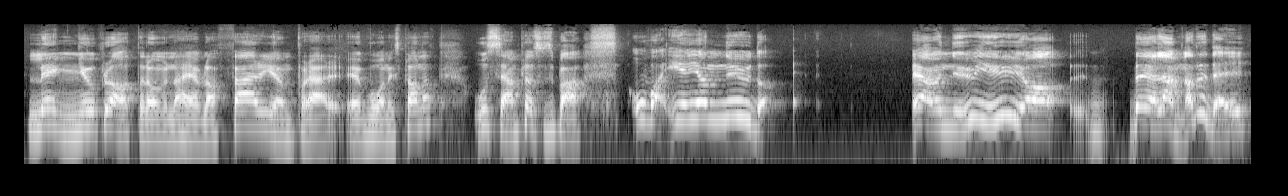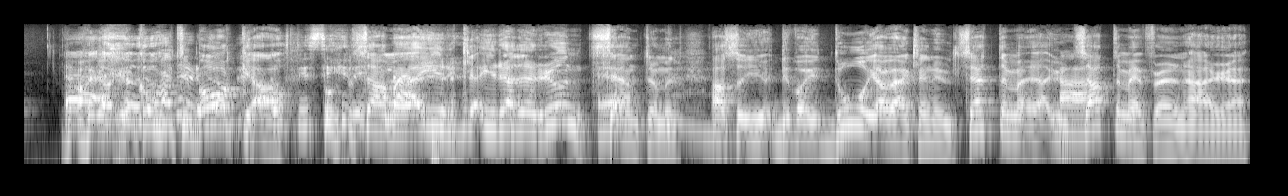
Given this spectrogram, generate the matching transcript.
länge och pratade om den här jävla färgen på det här eh, våningsplanet. Och sen plötsligt så bara, och vad är jag nu då? Ja, men nu är ju jag där jag lämnade dig. Ja, jag, jag Då kom ju du tillbaka. samma, jag irkla, irrade runt centrumet. Alltså, det var ju då jag verkligen utsatte mig, utsatte mig för den här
